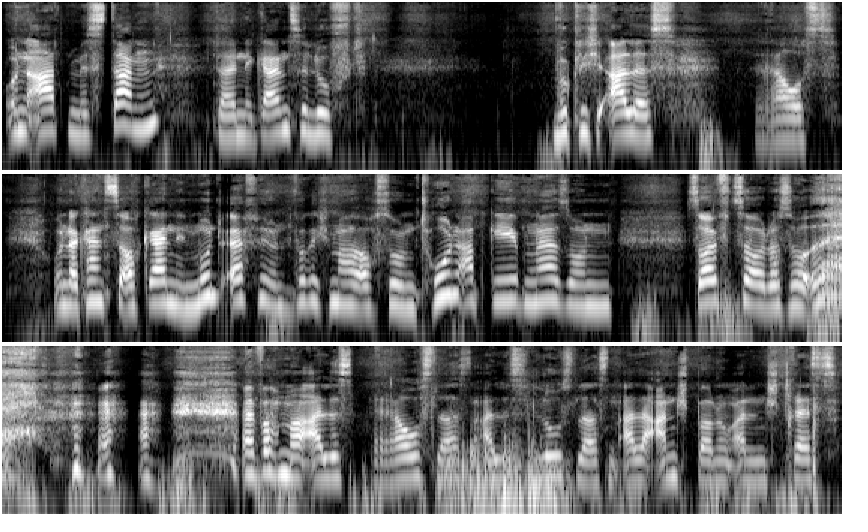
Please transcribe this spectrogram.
und atmest dann deine ganze Luft, wirklich alles raus. Und da kannst du auch gerne den Mund öffnen und wirklich mal auch so einen Ton abgeben, ne? so einen Seufzer oder so. Einfach mal alles rauslassen, alles loslassen, alle Anspannung, allen Stress.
